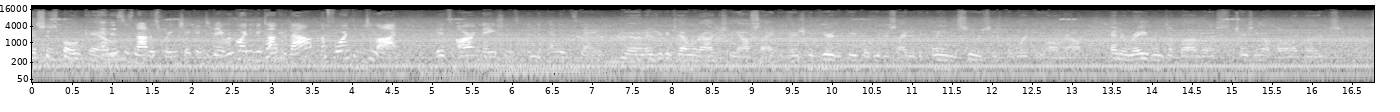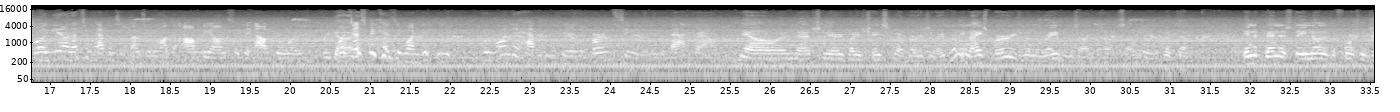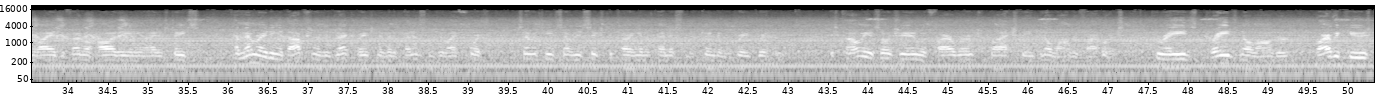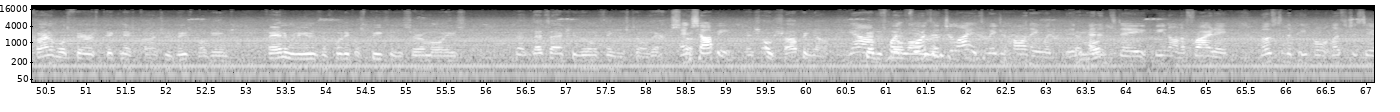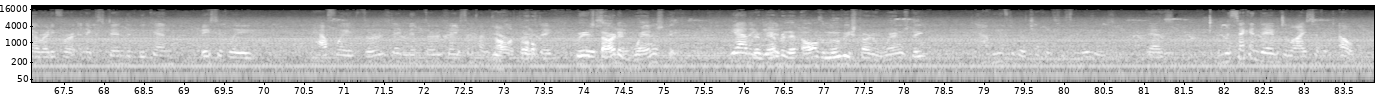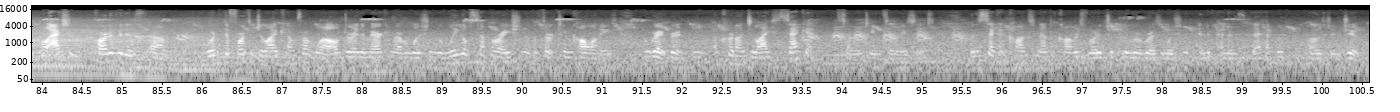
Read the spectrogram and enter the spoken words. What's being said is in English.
Here we go. This is Cam. And this is not a spring chicken. Today we're going to be talking about the 4th of July. It's our nation's Independence Day. Yeah, and as you can tell, we're actually outside because you can hear the people who decided to clean the sewer system working all around. And the ravens above us chasing up all our birds. Well, you know, that's what happens sometimes when you want the ambiance of the outdoors. We well, got just because we wanted to, we, we wanted to have you hear the birds singing in the background. Yeah, and naturally everybody's chasing our birds away. Really nice birds when the ravens are outside. But uh, Independence Day, known as the 4th of July, is a federal holiday in the United States commemorating adoption of the Declaration of Independence on July 4th, 1776, declaring independence from the Kingdom of Great Britain. It's commonly associated with fireworks, black stage, no longer fireworks, parades, parades no longer, barbecues, carnivals, fairs, picnics, concerts, baseball games, family reunions, and political speeches and ceremonies. That, that's actually the only thing that's still there. So, And shopping. and sh- oh, shopping now. Yeah, Because it's no Fourth, longer. Fourth of July is a major holiday with Independence Day being on a Friday. Most of the people, let's just say, are ready for an extended weekend, basically halfway Thursday, mid Thursday, sometimes all of Well, Thursday. we through started Sunday. Wednesday. Yeah, they Remember did. that all the movies started Wednesday? Yeah, we have to go check and see some movies. Yes. And the second day of July, 7th, oh, well, actually, part of it is, um, where did the 4th of July come from? Well, during the American Revolution, the legal separation of the 13 colonies from Great Britain occurred on July 2nd, 1776, when the Second Continental Congress voted to approve a resolution of independence that had been proposed in June.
